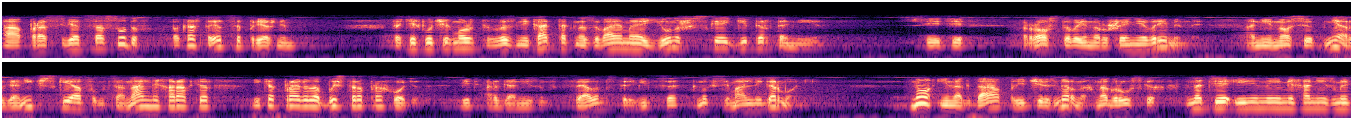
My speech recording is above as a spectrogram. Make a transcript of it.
а просвет сосудов пока остается прежним. В таких случаях может возникать так называемая юношеская гипертония. Все эти ростовые нарушения временны. Они носят не органический, а функциональный характер и, как правило, быстро проходят, ведь организм в целом стремится к максимальной гармонии. Но иногда при чрезмерных нагрузках на те или иные механизмы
